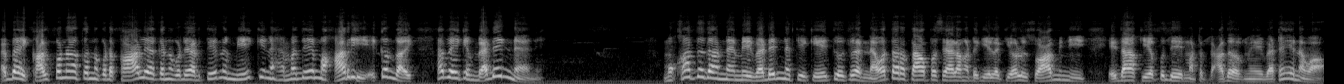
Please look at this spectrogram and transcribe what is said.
හැබැයි කල්පනා කරනකොට කාලය යනකොට යාට තේරෙන මේ කියන හැමදේම හරි එකඟයි. හැබැයි ඒකෙන් වැඩෙන්නේ නැහනේ. මොකද්ද දන්නේ මේ වැඩෙන්නේ නැති එක හේතුව කියලා නැවතර තාපසයා ළඟට කියලා කියවලු ස්වාමිනී එදා කියපු දේ මට අද මේ වැටහෙනවා.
